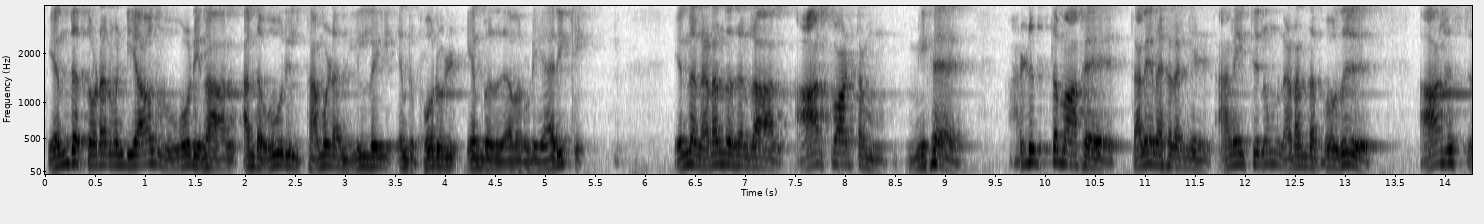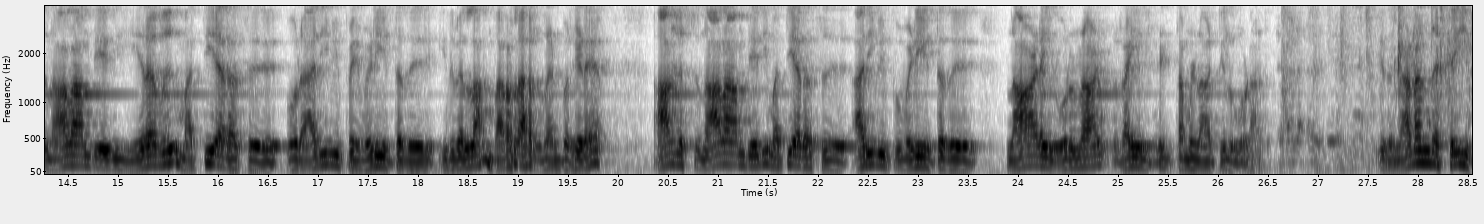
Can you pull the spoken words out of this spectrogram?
எந்த தொடர்வண்டியாவது ஓடினால் அந்த ஊரில் தமிழன் இல்லை என்று பொருள் என்பது அவருடைய அறிக்கை. என்ன நடந்ததென்றால் ஆர்ப்பாட்டம் மிக அழுத்தமாக தலைநகரங்கள் அனைத்திலும் நடந்தபோது ஆகஸ்ட் நாலாம் தேதி இரவு மத்திய அரசு ஒரு அறிவிப்பை வெளியிட்டது. இதுவெல்லாம் வரலாறு நண்பர்களே. ஆகஸ்ட் நாலாம் தேதி மத்திய அரசு அறிவிப்பு வெளியிட்டது. நாளை ஒரு நாள் ரயில்கள் தமிழ்நாட்டில் ஓடாது. இது நடந்த செய்தி.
